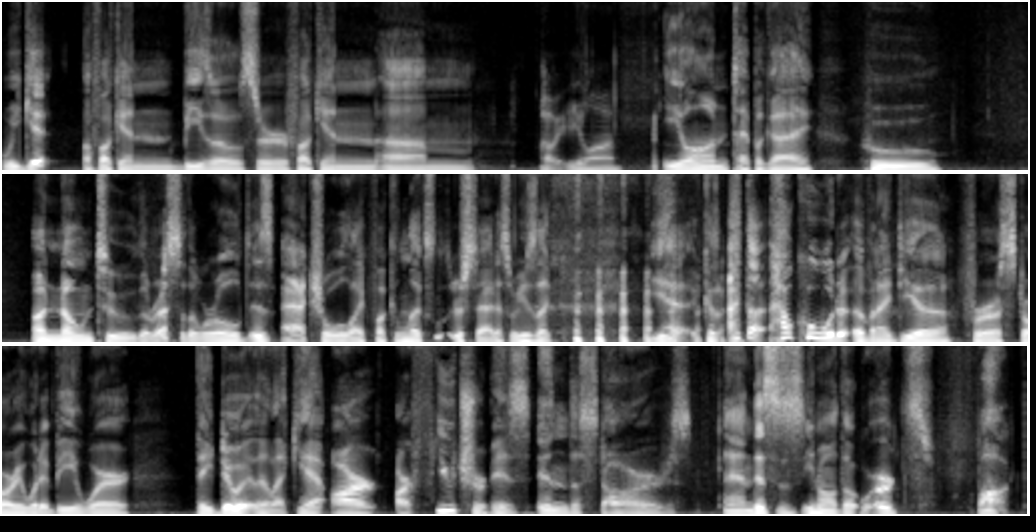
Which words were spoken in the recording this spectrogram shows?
we get a fucking Bezos or fucking um, oh Elon, Elon type of guy who, unknown to the rest of the world, is actual like fucking Lex Luthor status. Where he's like, yeah, because I thought, how cool would it, of an idea for a story would it be where they do it? They're like, yeah, our our future is in the stars, and this is you know the Earth's fucked.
